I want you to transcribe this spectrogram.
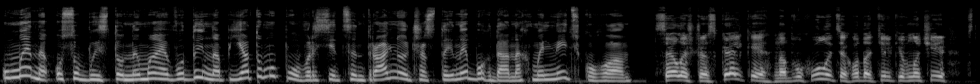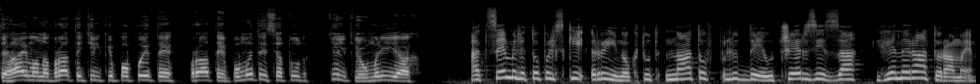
У мене особисто немає води на п'ятому поверсі центральної частини Богдана Хмельницького. Селище Скельки на двох вулицях вода тільки вночі. Встигаємо набрати тільки попити, прати і помитися тут тільки у мріях. А це Мелітопольський ринок. Тут натовп людей у черзі за генераторами.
